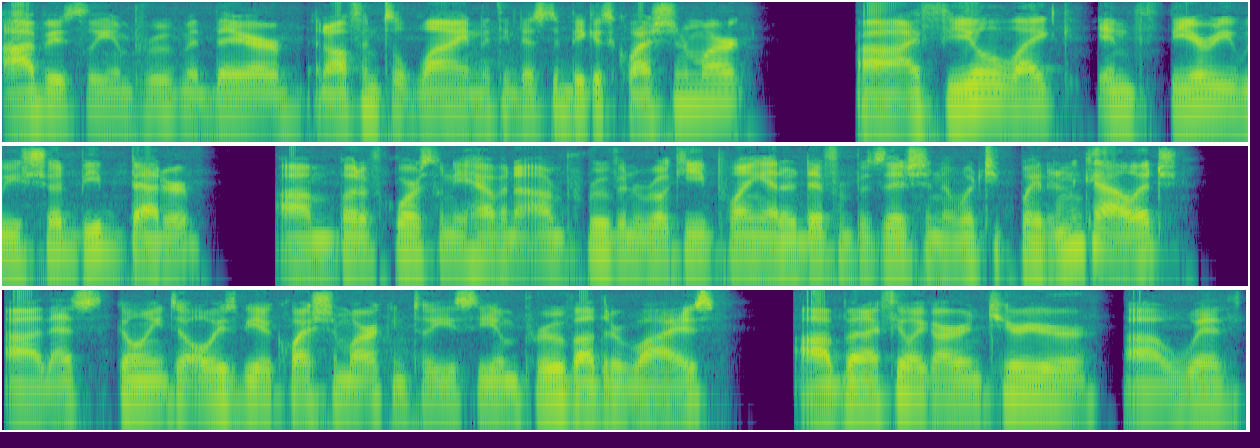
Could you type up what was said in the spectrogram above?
obviously improvement there. An offensive line, I think that's the biggest question mark. Uh, I feel like in theory we should be better. Um, but of course, when you have an unproven rookie playing at a different position than what he played in college, uh, that's going to always be a question mark until you see him prove otherwise. Uh, but I feel like our interior uh, with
